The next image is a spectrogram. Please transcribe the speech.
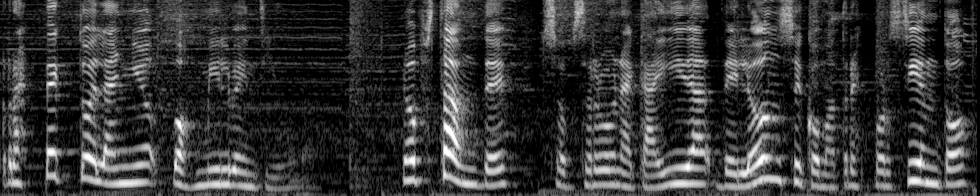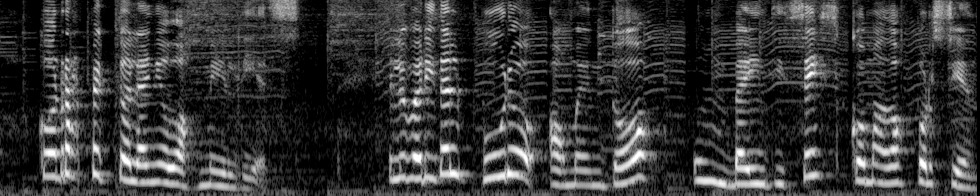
respecto al año 2021. No obstante, se observa una caída del 11,3% con respecto al año 2010. El varital puro aumentó un 26,2%,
